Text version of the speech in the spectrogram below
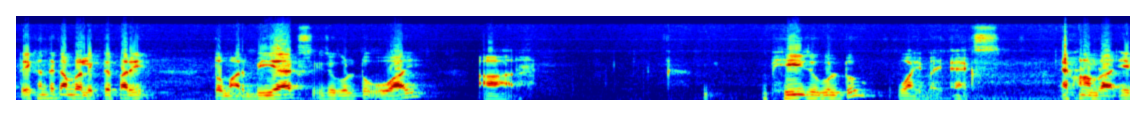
তো এখান থেকে আমরা লিখতে পারি, তোমার b x is equal to y আর v is equal to y by x এখন আমরা এই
